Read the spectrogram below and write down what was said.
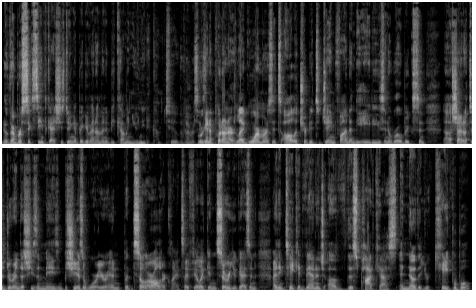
November 16th, guys. She's doing a big event. I'm going to be coming. You need to come too. November We're going to put on our leg warmers. It's all a tribute to Jane Fonda and the 80s and aerobics. And uh, shout out to Dorinda. She's amazing, but she is a warrior. And but so are all our clients. I feel like, and so are you guys. And I think take advantage of this podcast and know that you're capable.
